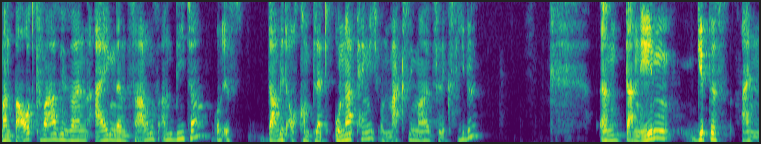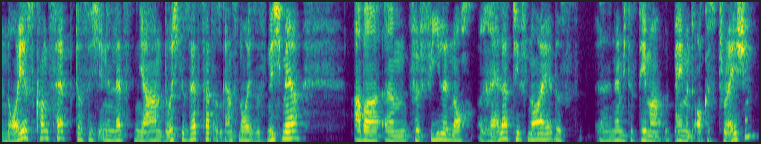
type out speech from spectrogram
Man baut quasi seinen eigenen Zahlungsanbieter und ist damit auch komplett unabhängig und maximal flexibel. Ähm, daneben gibt es ein neues Konzept, das sich in den letzten Jahren durchgesetzt hat. Also ganz neu ist es nicht mehr, aber ähm, für viele noch relativ neu, das, äh, nämlich das Thema Payment Orchestration,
